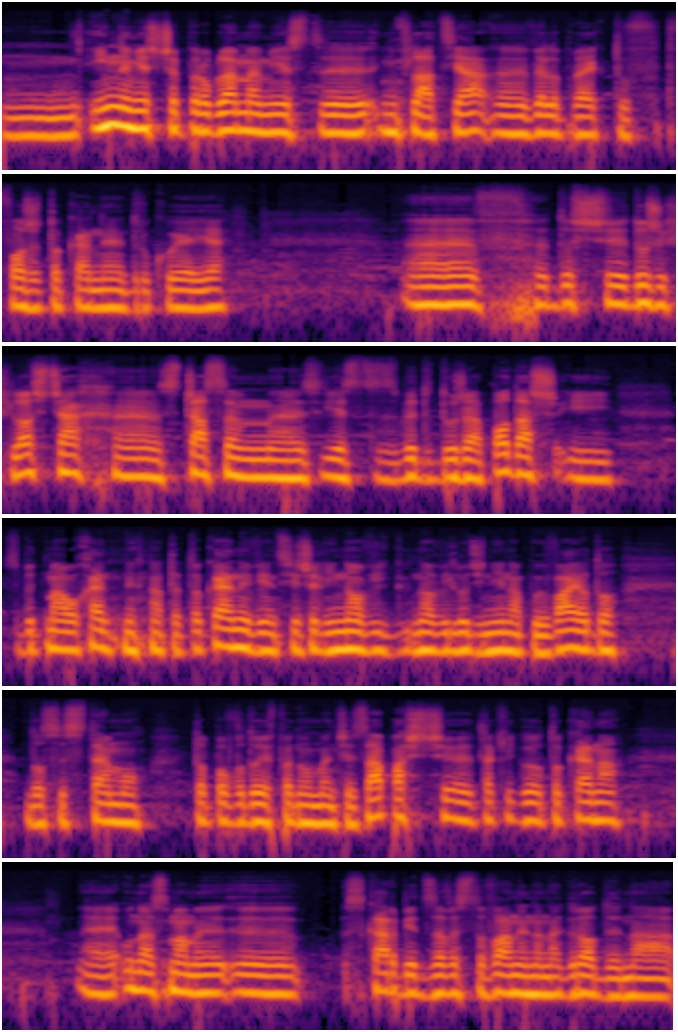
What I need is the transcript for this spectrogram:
Mm, Innym jeszcze problemem jest e, inflacja. E, Wiele projektów tworzy tokeny, drukuje je e, w dość dużych ilościach. Z czasem jest zbyt duża podaż i zbyt mało chętnych na te tokeny, więc jeżeli nowi, nowi ludzie nie napływają do, do systemu, to powoduje w pewnym momencie zapaść takiego tokena. U nas mamy skarbiec zainwestowany na nagrody na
